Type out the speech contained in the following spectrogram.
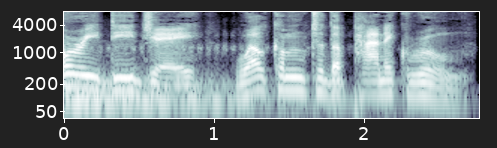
Muri DJ. Welcome to the Panic Room.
